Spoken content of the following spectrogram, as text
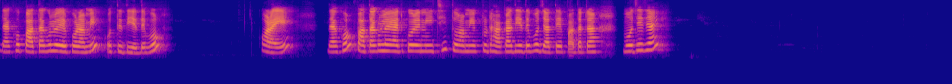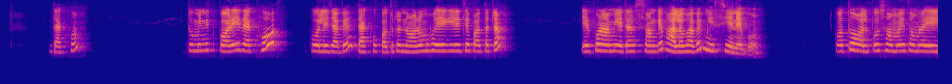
দেখো পাতাগুলো এরপর আমি ওতে দিয়ে দেব কড়াইয়ে। দেখো পাতাগুলো অ্যাড করে নিয়েছি, তো আমি একটু ঢাকা দিয়ে দেব যাতে পাতাটা মজে যায়। দেখো, দু মিনিট পরেই দেখো গলে যাবে। দেখো কতটা নরম হয়ে গিয়েছে পাতাটা। এরপর আমি এটার সঙ্গে ভালোভাবে মিশিয়ে নেব। কত অল্প সময়ে তোমরা এই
